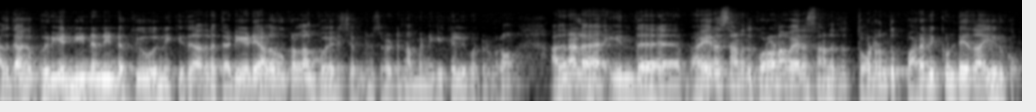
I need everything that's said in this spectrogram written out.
அதுக்காக பெரிய நீண்ட நீண்ட க்யூ நிற்கிது அதில் தடியடி அளவுக்கெல்லாம் போயிடுச்சு அப்படின்னு சொல்லிட்டு நம்ம இன்றைக்கி கேள்விப்பட்டிருக்கிறோம். அதனால் இந்த வைரஸ் ஆனது கொரோனா வைரஸ் ஆனது தொடர்ந்து பரவிக்கொண்டே தான் இருக்கும்.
